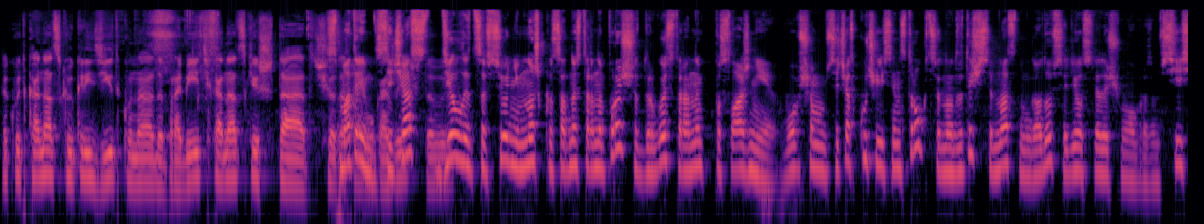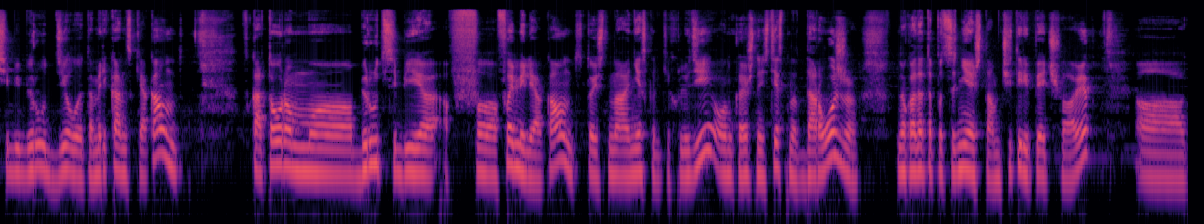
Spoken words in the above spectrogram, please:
какую-то канадскую кредитку надо, пробейте канадский штат, что-то Смотри, там укажите, сейчас что вы- делается все немножко, с одной стороны, проще, с другой стороны, посложнее. В общем, сейчас куча есть инструкций, но в 2017 году все делают следующим образом. Все себе берут, делают американский аккаунт, в котором э, берут себе в family аккаунт, то есть на нескольких людей. Он, конечно, естественно, дороже, но когда ты подсоединяешь там 4-5 человек, э, то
